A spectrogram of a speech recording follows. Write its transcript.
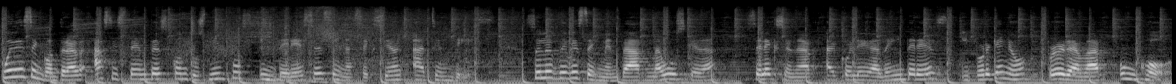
Puedes encontrar asistentes con tus mismos intereses en la sección Attendees. Solo debes segmentar la búsqueda seleccionar al colega de interés y, por qué no, programar un call.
